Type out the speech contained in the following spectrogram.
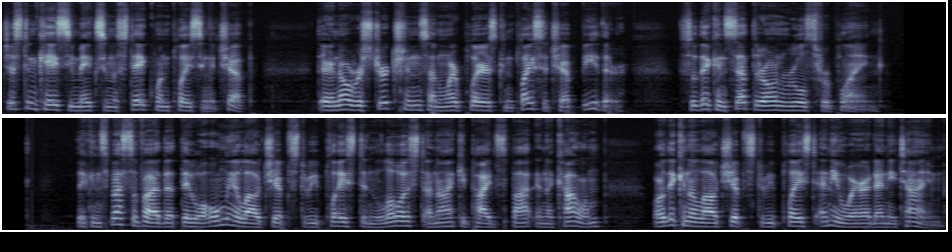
just in case he makes a mistake when placing a chip. There are no restrictions on where players can place a chip either, so they can set their own rules for playing. They can specify that they will only allow chips to be placed in the lowest unoccupied spot in a column, or they can allow chips to be placed anywhere at any time.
